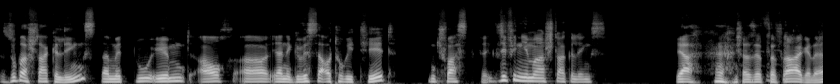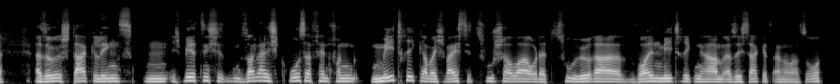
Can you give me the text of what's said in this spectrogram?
super starke Links, damit du eben auch äh, ja, eine gewisse Autorität und Trust kriegst. Definier mal starke Links. Ja, das ist jetzt eine Frage, ne? Also starke Links. Hm, ich bin jetzt nicht ein sonderlich großer Fan von Metriken, aber ich weiß, die Zuschauer oder Zuhörer wollen Metriken haben. Also ich sage jetzt einfach mal so,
